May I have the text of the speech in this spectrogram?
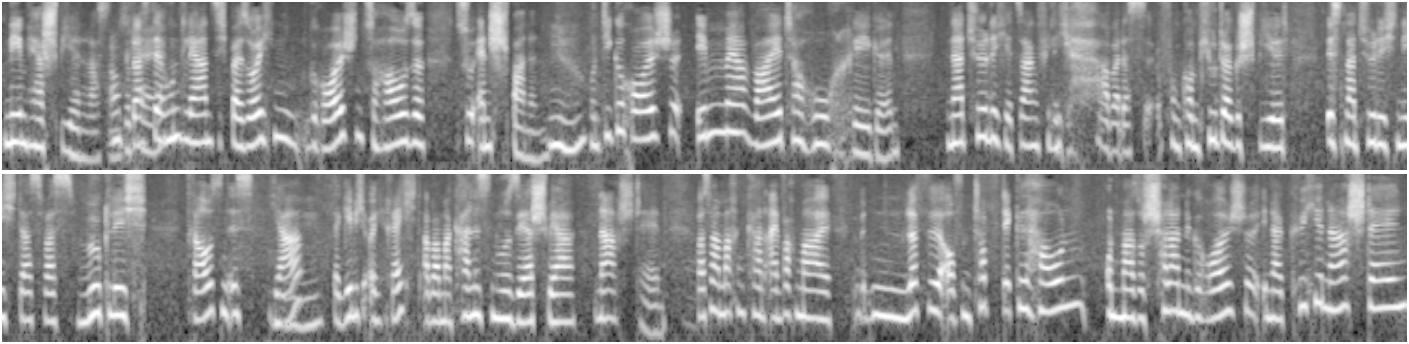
nebenher spielen lassen, Okay. sodass der Hund lernt, sich bei solchen Geräuschen zu Hause zu entspannen. Und die Geräusche immer weiter hochregeln. Natürlich, jetzt sagen viele, ja, aber das vom Computer gespielt ist natürlich nicht das, was wirklich draußen ist. Ja, da gebe ich euch recht, aber man kann es nur sehr schwer nachstellen. Was man machen kann, einfach mal mit einem Löffel auf den Topfdeckel hauen und mal so schallernde Geräusche in der Küche nachstellen,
